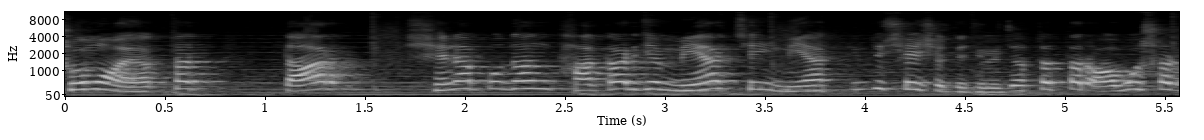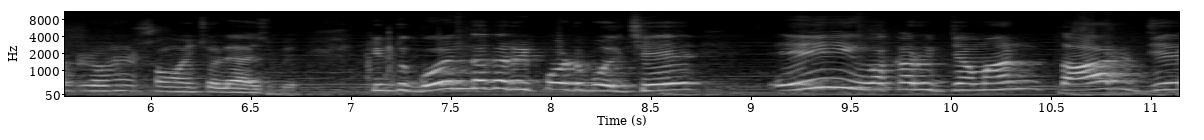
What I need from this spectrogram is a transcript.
সময়, অর্থাৎ তার সেনাপ্রধান থাকার যে মেয়াদ, সেই মেয়াদ কিন্তু শেষ হতে চলেছে। অর্থাৎ তার অবসর গ্রহণের সময় চলে আসবে। কিন্তু গোয়েন্দাদের রিপোর্ট বলছে এই ওয়াকারুজ্জামান তার যে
